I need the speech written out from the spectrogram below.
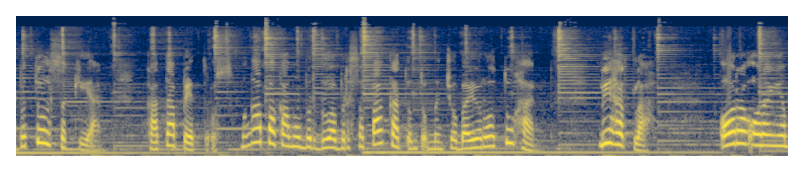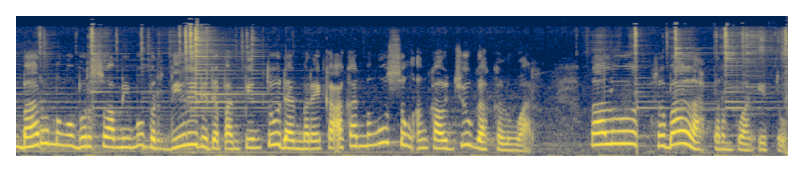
betul sekian. Kata Petrus, mengapa kamu berdua bersepakat untuk mencobai roh Tuhan? Lihatlah, orang-orang yang baru mengubur suamimu berdiri di depan pintu dan mereka akan mengusung engkau juga keluar. Lalu rebalah perempuan itu.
